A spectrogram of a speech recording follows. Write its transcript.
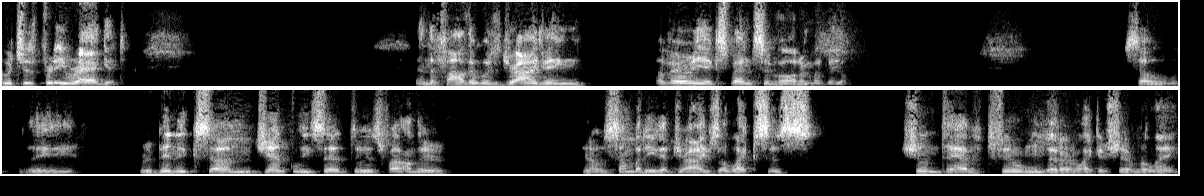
which is pretty ragged. And the father was driving a very expensive automobile. So the rabbinic son gently said to his father, You know, somebody that drives a Lexus shouldn't have tefillin that are like a Chevrolet.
